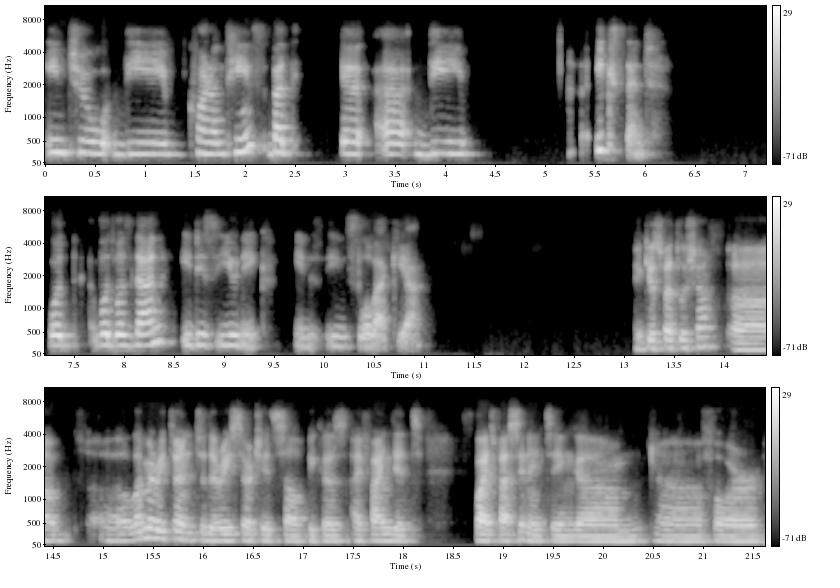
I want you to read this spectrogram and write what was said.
into the quarantines, but the extent what what was done, it is unique in in Slovakia. Thank you, Svetlana. Uh, uh, let me return to the research itself because I find it quite fascinating um, uh, for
